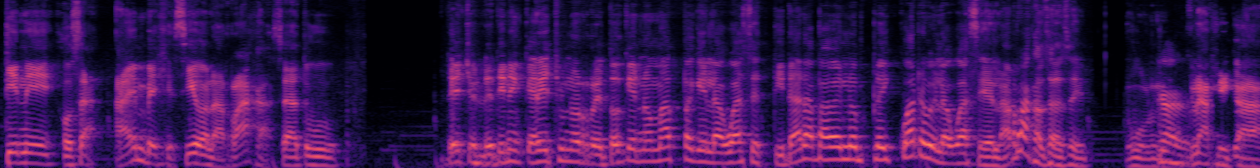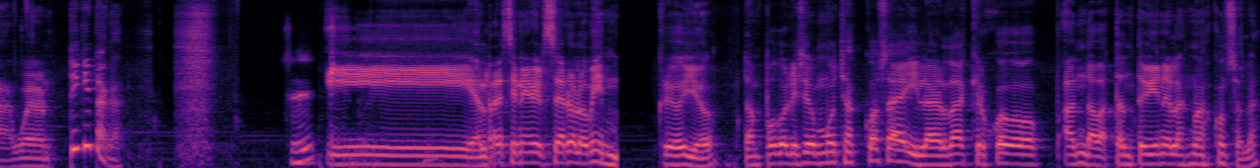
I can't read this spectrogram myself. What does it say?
tiene, o sea, ha envejecido la raja. O sea, tú. De hecho, le tienen que haber hecho unos retoques nomás para que la weá se estirara para verlo en Play 4 y la weá se de la raja. O sea, sí, Claro. gráfica, weón, tiki-taka. Sí. Y el Resident Evil 0 lo mismo, creo yo. Tampoco le hicieron muchas cosas y la verdad es que el juego anda bastante bien en las nuevas consolas.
